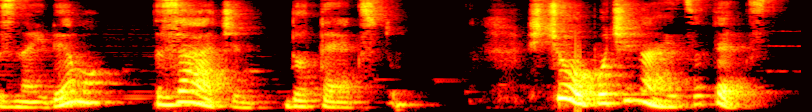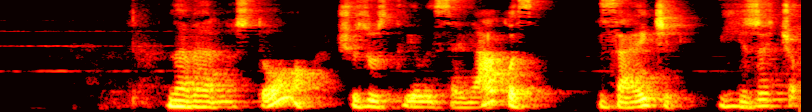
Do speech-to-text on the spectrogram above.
знайдемо зачин до тексту. З чого починається текст? Наверно, з того, що зустрілися якось зайчик і їжачок.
